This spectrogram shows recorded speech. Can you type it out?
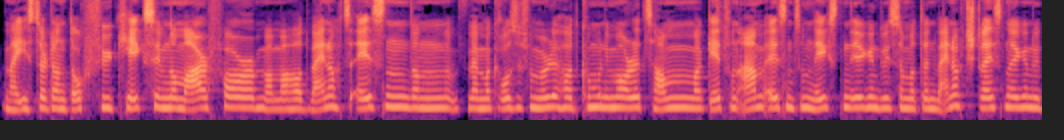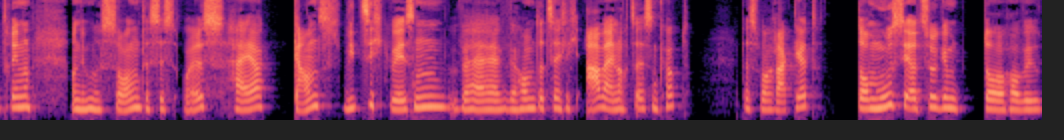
man isst halt dann doch viel Kekse im Normalfall, man, man hat Weihnachtsessen, dann, wenn man große Familie hat, kommen immer alle zusammen, man geht von einem Essen zum nächsten, irgendwie sind wir da in Weihnachtsstress noch irgendwie drinnen. Und ich muss sagen, das ist alles heuer ganz witzig gewesen, weil wir haben tatsächlich auch Weihnachtsessen gehabt. Das war Raclette. Da muss ich auch zugeben, da habe ich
